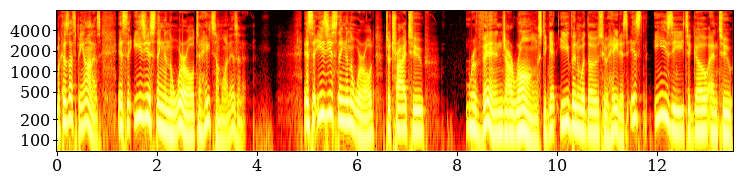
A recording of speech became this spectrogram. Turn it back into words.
Because let's be honest, it's the easiest thing in the world to hate someone, isn't it? It's the easiest thing in the world to try to revenge our wrongs, to get even with those who hate us. It's easy to go and to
